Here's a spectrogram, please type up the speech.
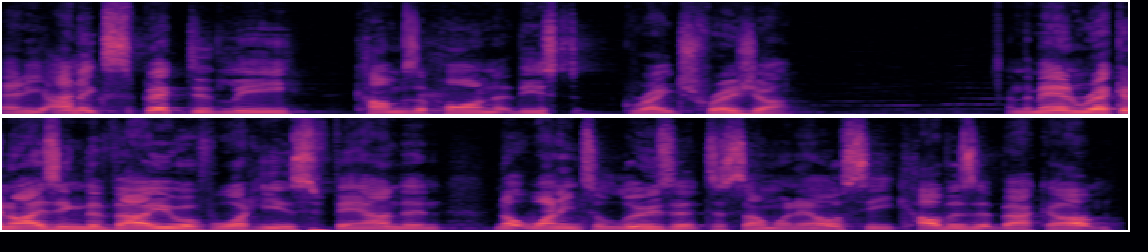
and he unexpectedly comes upon this great treasure. And the man, recognizing the value of what he has found and not wanting to lose it to someone else, he covers it back up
